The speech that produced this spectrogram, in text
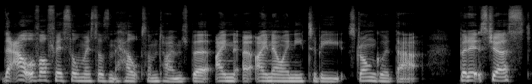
the out of office almost doesn't help sometimes but i i know i need to be stronger with that but it's just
